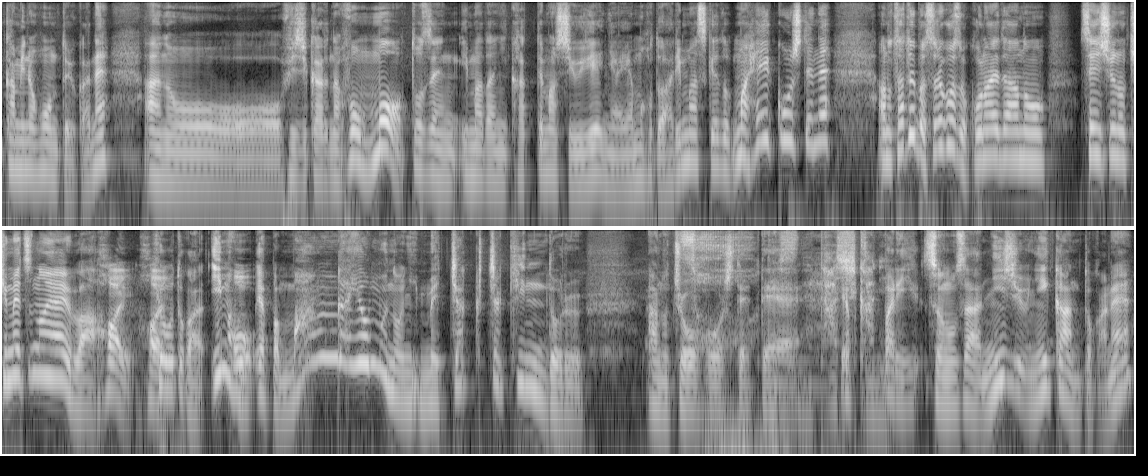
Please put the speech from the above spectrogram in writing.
紙の本というかねあのフィジカルな本も当然いまだに買ってますし家には山ほどありますけど、まあ、並行してねあの例えばそれこそこの間あの先週の「鬼滅の刃」はいはい。表とか今お。やっぱ漫画読むのにめちゃくちゃ Kindle あの情報してて、ね確かに。やっぱりそのさ22巻とかね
